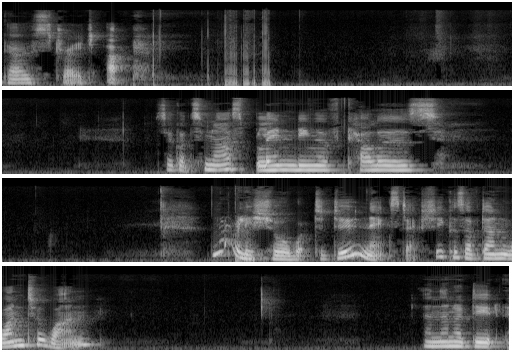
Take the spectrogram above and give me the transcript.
go straight up. So I've got some nice blending of colours. I'm not really sure what to do next actually because I've done one to one and then I did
